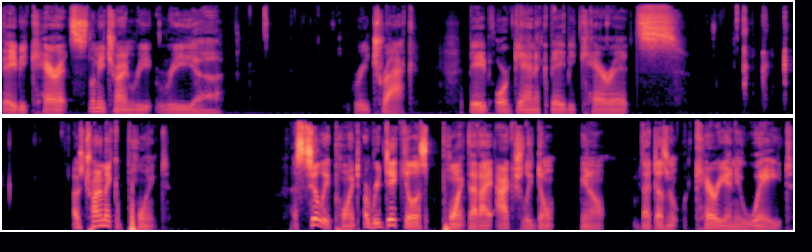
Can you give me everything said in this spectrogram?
Baby carrots. Let me try and re re uh retrack. Baby organic baby carrots. I was trying to make a point a silly point, a ridiculous point that I actually don't, you know, that doesn't carry any weight.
